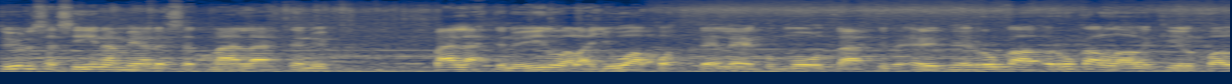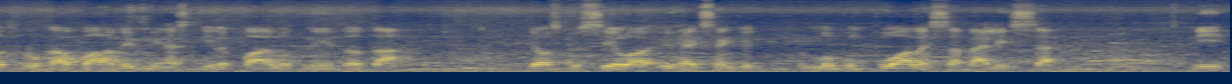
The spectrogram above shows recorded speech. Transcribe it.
tylsä siinä mielessä, että mä en lähtenyt, mä en lähtenyt illalla juopottelee, kun muut lähti. Eli Ruka, Rukalla oli kilpailut, Rukan vahvimmieskilpailut, niin tota, joskus silloin 90-luvun puolessa välissä. Niin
